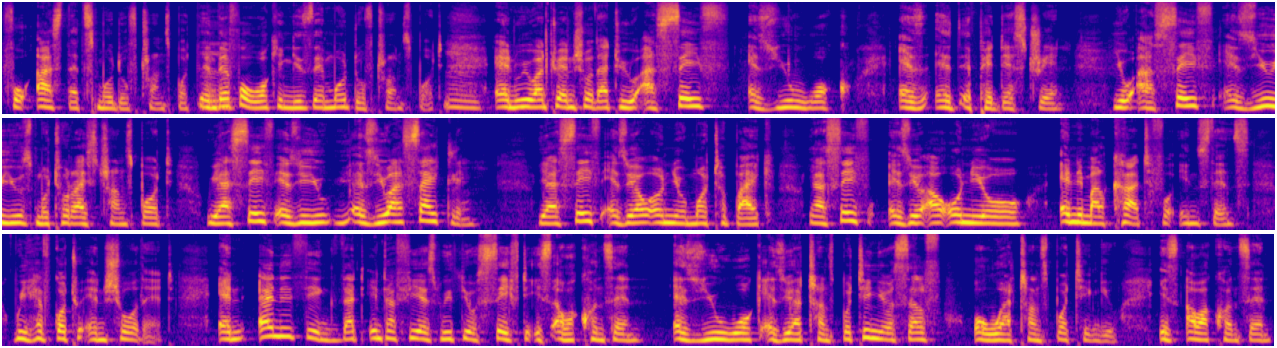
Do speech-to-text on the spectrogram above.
for us, that's mode of transport, mm. and therefore walking is a mode of transport. Mm. And we want to ensure that you are safe as you walk as, as, a pedestrian. You are safe as you use motorized transport. We are safe as you as you are cycling. You are safe as you are on your motorbike. You are safe as you are on your animal cart, for instance. We have got to ensure that. And anything that interferes with your safety is our concern as you walk, as you are transporting yourself or we are transporting you, is our concern.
